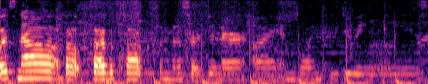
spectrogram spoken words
It's now about 5 o'clock, so I'm going to start dinner. I am going to be doing these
